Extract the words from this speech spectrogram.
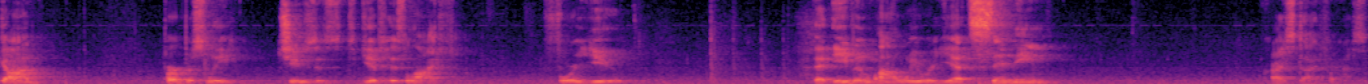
God purposely chooses to give his life for you. That even while we were yet sinning, Christ died for us.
